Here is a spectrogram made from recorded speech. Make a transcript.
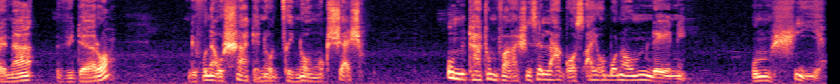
wena Videro ngifuna ushade nogcino ngokusheshsha umthatha umvakashise eLagos ayobonwa umndeni umshiye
